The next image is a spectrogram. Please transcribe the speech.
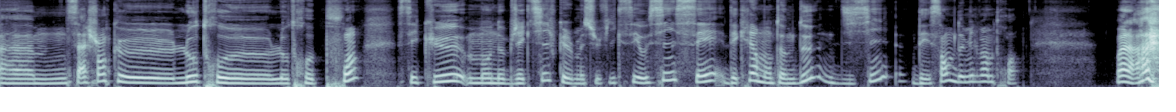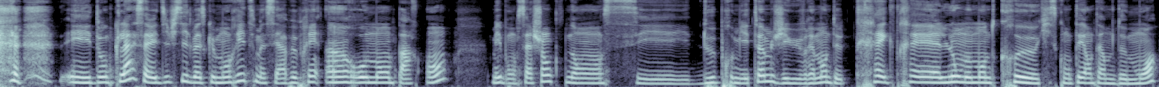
Euh, sachant que l'autre l'autre point c'est que mon objectif que je me suis fixé aussi c'est d'écrire mon tome 2 d'ici décembre 2023. Voilà. Et donc là, ça va être difficile parce que mon rythme, c'est à peu près un roman par an. Mais bon, sachant que dans ces deux premiers tomes, j'ai eu vraiment de très très longs moments de creux qui se comptaient en termes de mois.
